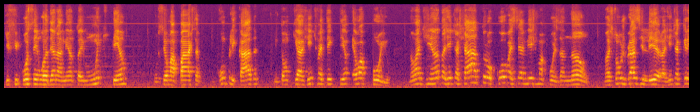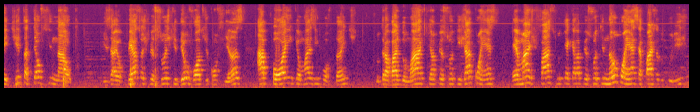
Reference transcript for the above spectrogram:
que ficou sem ordenamento aí muito tempo, por ser uma pasta complicada. Então, o que a gente vai ter que ter é o apoio. Não adianta a gente achar, ah, trocou, vai ser a mesma coisa. Não. Nós somos brasileiros, a gente acredita até o final. Eu peço às pessoas que dêem o voto de confiança, apoiem, que é o mais importante, o trabalho do Mark, que é uma pessoa que já conhece é mais fácil do que aquela pessoa que não conhece a pasta do turismo.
